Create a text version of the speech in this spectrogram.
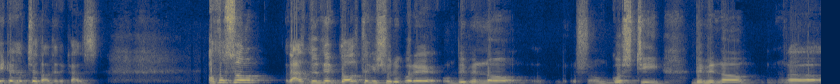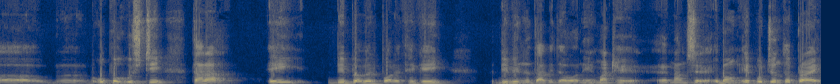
এইটা হচ্ছে তাদের কাজ। অথচ রাজনৈতিক দল থেকে শুরু করে বিভিন্ন গোষ্ঠী, বিভিন্ন উপগোষ্ঠী, তারা এই বিপ্লবের পরে থেকেই বিভিন্ন দাবি দেওয়া নিয়ে মাঠে নামছে এবং এ পর্যন্ত প্রায়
